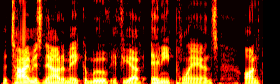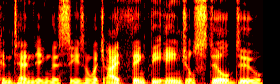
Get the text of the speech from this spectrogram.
The time is now to make a move if you have any plans on contending this season, which I think the Angels still do.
